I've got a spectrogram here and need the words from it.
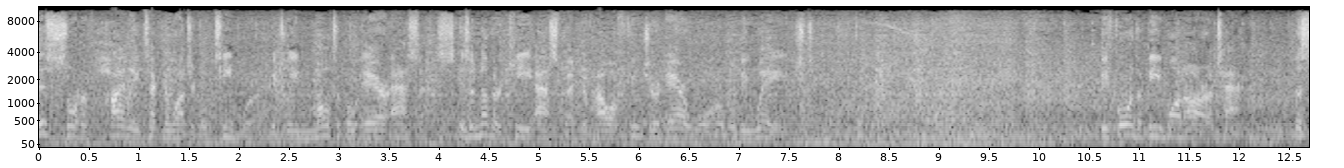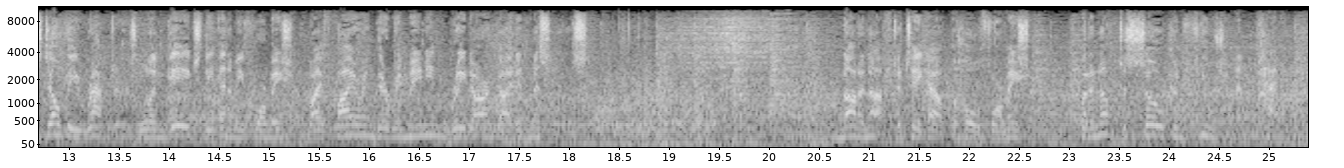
This sort of highly technological teamwork between multiple air assets is another key aspect of how a future air war will be waged. Before the B-1R attack, the stealthy Raptors will engage the enemy formation by firing their remaining radar-guided missiles. Not enough to take out the whole formation, but enough to sow confusion and panic.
